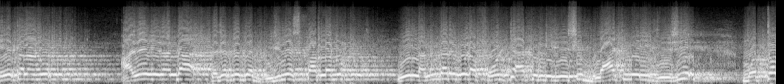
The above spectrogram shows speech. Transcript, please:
నేతలను అదేవిధంగా పెద్ద పెద్ద బిజినెస్ పర్లను వీళ్ళందరూ కూడా ఫోన్ ట్యాపింగ్ చేసి బ్లాక్మెయిల్ చేసి మొత్తం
